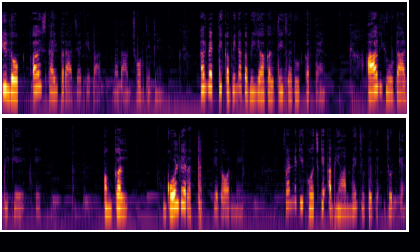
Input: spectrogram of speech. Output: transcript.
कि लोग अस्थायी पराजय के बाद मैदान छोड़ देते हैं। हर व्यक्ति कभी ना कभी यह गलती ज़रूर करता है। आर यू डार्बी के एक अंकल गोल्ड रथ के दौर में स्वर्ण की खोज के अभियान में जुट जुट गए।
